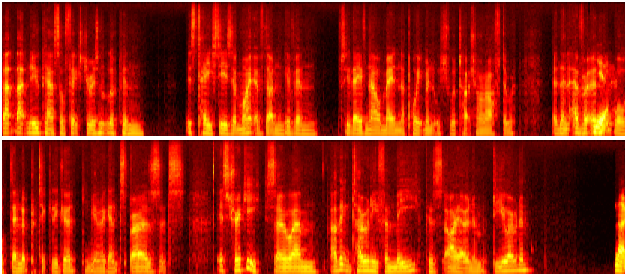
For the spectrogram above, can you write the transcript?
that that Newcastle fixture isn't looking as tasty as it might have done, given see they've now made an appointment, which we'll touch on after. And then Everton, yeah. well, they look particularly good. You know, against Spurs, it's it's tricky. So um, I think Toney for me because I own him. Do you own him? No.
